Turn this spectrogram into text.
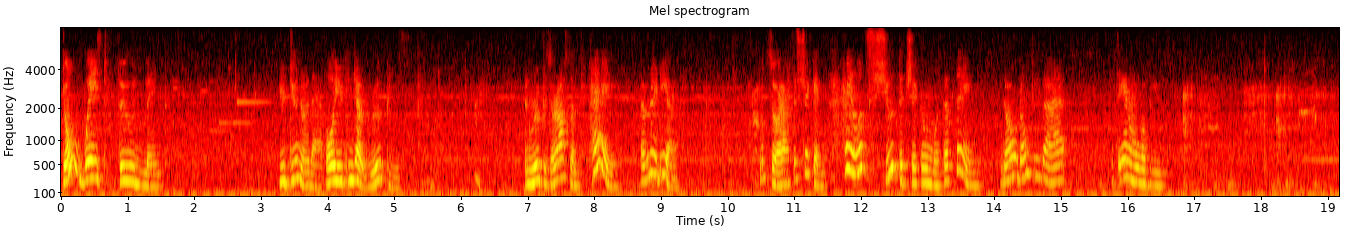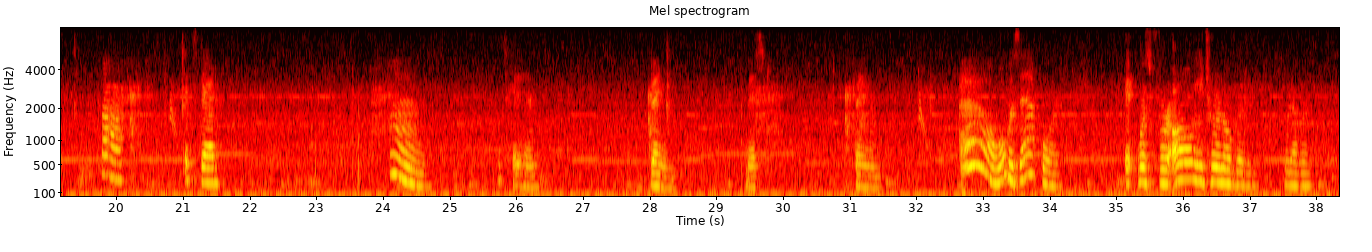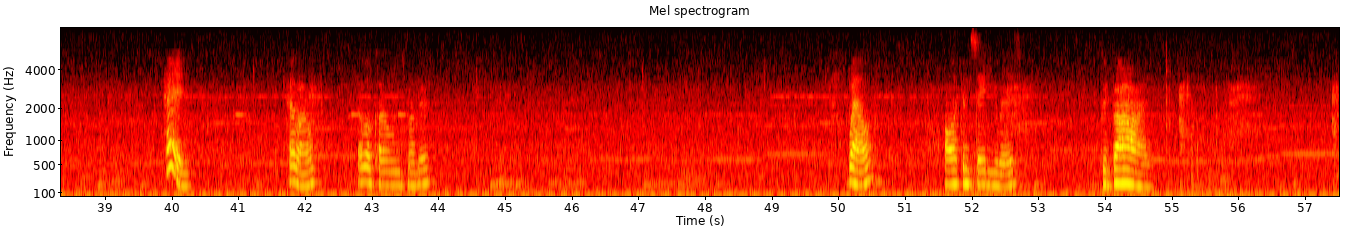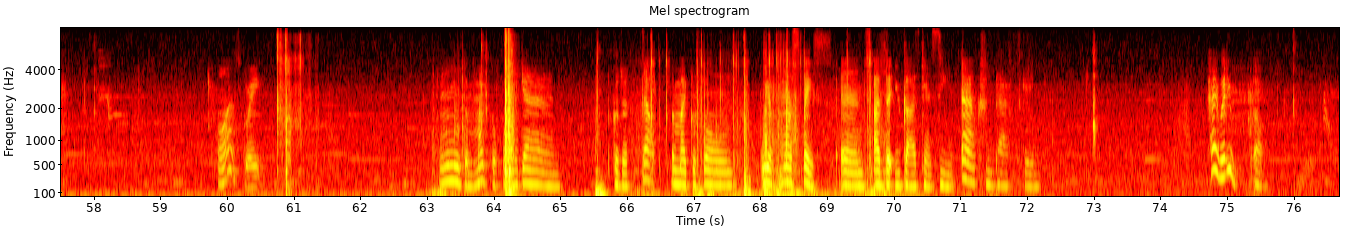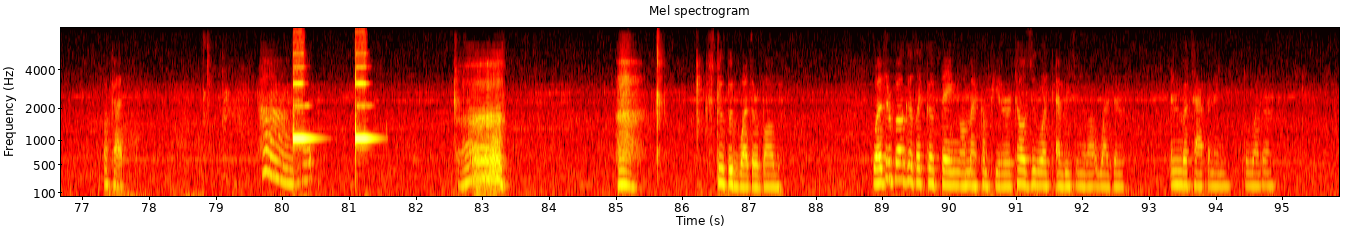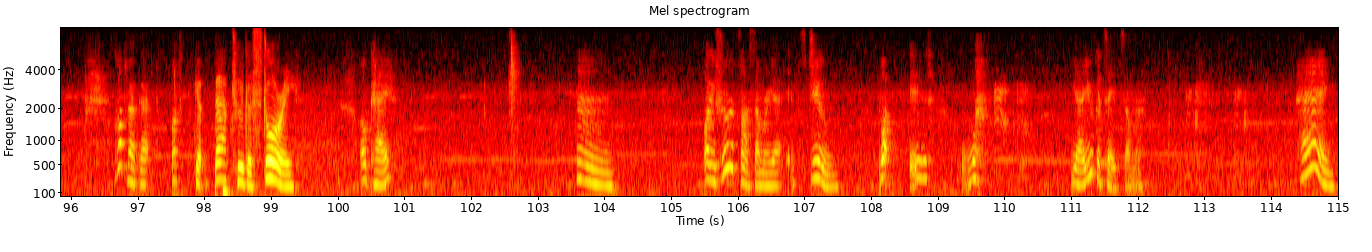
Don't waste food, Link. You do know that. Well, you can get rupees. And rupees are awesome. Hey, I have an idea. Let's sort out the chicken. Hey, let's shoot the chicken with the thing. No, don't do that. Animal abuse. Haha. It's dead. Hmm. Let's hit him. Bam. Missed. Bam. Ow! What was that for? It was for all eternal good. Whatever. Hey! Hello. Hello, Colin's mother. Well, all I can say to you is goodbye. Well, that's great. Let me move the microphone again. Because without the microphone, we have more space. And I bet you guys can't see an action-packed game. Hey, where do you... Oh. Okay. Stupid weather bug. Weather bug is like a thing on my computer. It tells you like everything about weather and what's happening, the weather. let's back let's get back to the story. Okay. Hmm. Are you sure it's not summer yet? It's June. But yeah, you could say it's summer. Hey!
